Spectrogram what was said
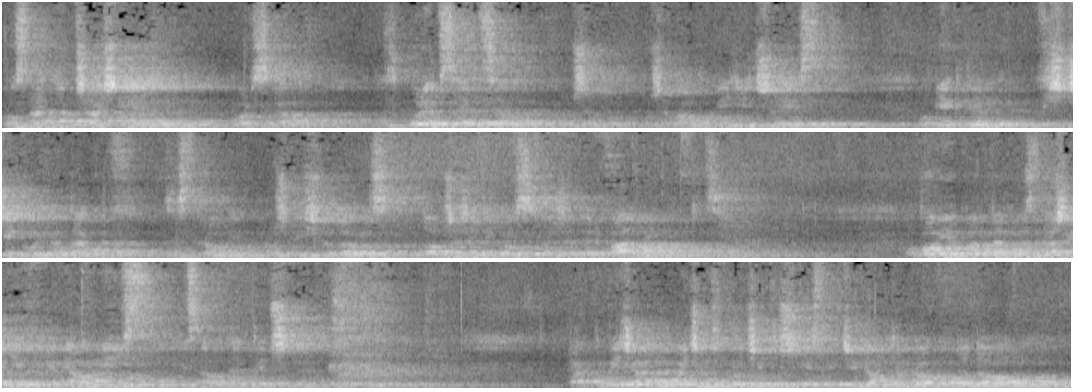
W ostatnim czasie Polska z bólem serca, muszę, muszę Wam powiedzieć, że jest obiektem wściekłych ataków ze strony różnych środowisk. Dobrze, że tylko w sferze werbalnej. Opowiem Wam pewne zdarzenie, które miało miejsce. Jest autentyczne. Jak powiedziałem, ojciec wrócił w 1939 roku do domu.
